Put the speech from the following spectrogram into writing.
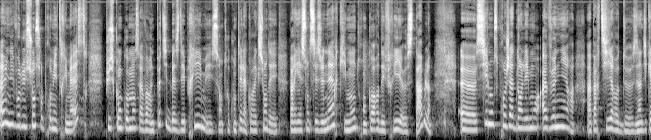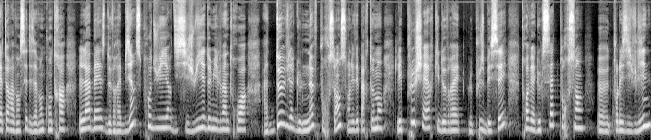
à une évolution sur le premier trimestre, puisqu'on commence à avoir une petite baisse des prix, mais sans trop compter la correction des variations saisonnières qui montrent encore des prix euh, stables. Euh, si l'on se projette dans les mois à venir, à partir des indicateurs avancés des avant-contrats, la baisse devrait bien se produire d'ici juillet 2023 à 2,9%. Ce sont les départements les plus chers qui devraient le plus baisser, 3,7% euh, pour les Yvelines,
